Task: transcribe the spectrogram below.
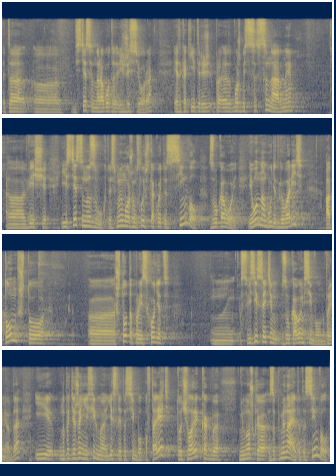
это, естественно, работа режиссера, это какие-то, может быть, сценарные вещи и, естественно, звук. То есть мы можем слышать какой-то символ звуковой, и он нам будет говорить о том, что э, что-то происходит в связи с этим звуковым символом, например, да, и на протяжении фильма, если этот символ повторять, то человек как бы немножко запоминает этот символ,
